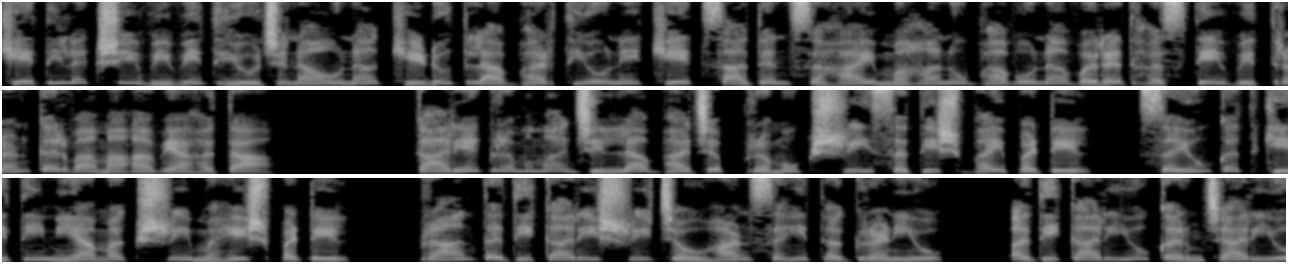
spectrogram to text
ખેતીલક્ષી વિવિધ યોજનાઓના ખેડૂત લાભાર્થીઓને ખેત સાધન સહાય મહાનુભાવોના વરદ હસ્તે વિતરણ કરવામાં આવ્યા હતા. કાર્યક્રમમાં જિલ્લા ભાજપ પ્રમુખ શ્રી સતીશભાઈ પટેલ, સંયુક્ત ખેતી નિયામક શ્રી મહેશ પટેલ પ્રાંત અધિકારી શ્રી ચૌહાણ સહિત અગ્રણીઓ, અધિકારીઓ, કર્મચારીઓ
